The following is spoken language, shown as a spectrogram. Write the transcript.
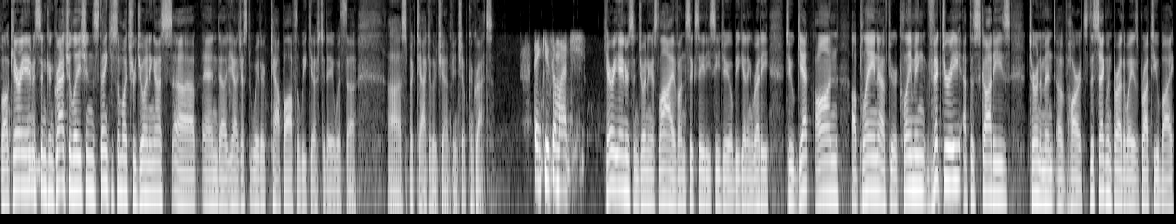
well, Kerri Einarson, congratulations. Thank you so much for joining us. Uh, and uh, yeah, just a way to cap off the week yesterday with uh, uh, Uh, spectacular championship. Congrats. Thank you so much. Kerri Einarson joining us live on 680 CJOB, getting ready to get on a plane after claiming victory at the Scotties Tournament of Hearts. This segment, by the way, is brought to you by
